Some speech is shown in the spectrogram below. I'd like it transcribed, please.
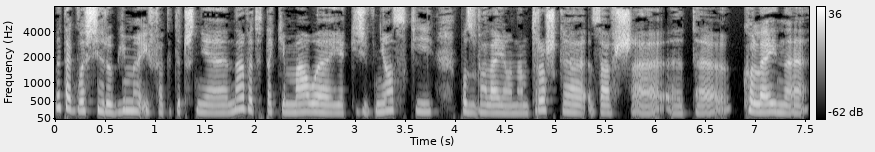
My tak właśnie robimy i faktycznie nawet takie małe jakieś wnioski pozwalają nam troszkę zawsze e, te kolejne,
